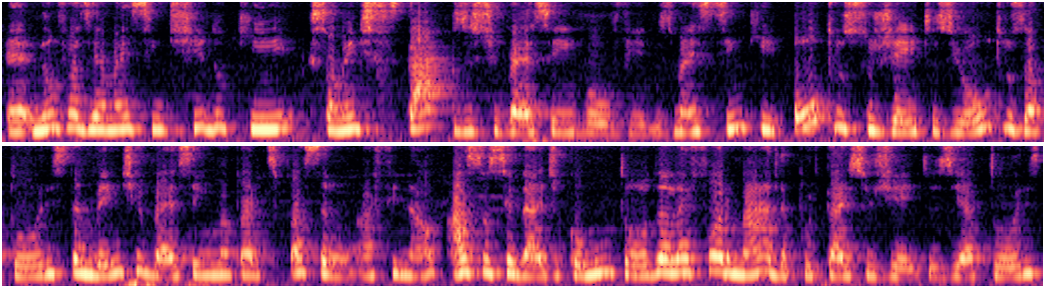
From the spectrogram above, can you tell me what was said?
é, não fazia mais sentido que, que somente estados estivessem envolvidos, mas sim que outros sujeitos e outros atores também tivessem uma participação. Afinal, a sociedade como um todo ela é formada por tais sujeitos e atores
